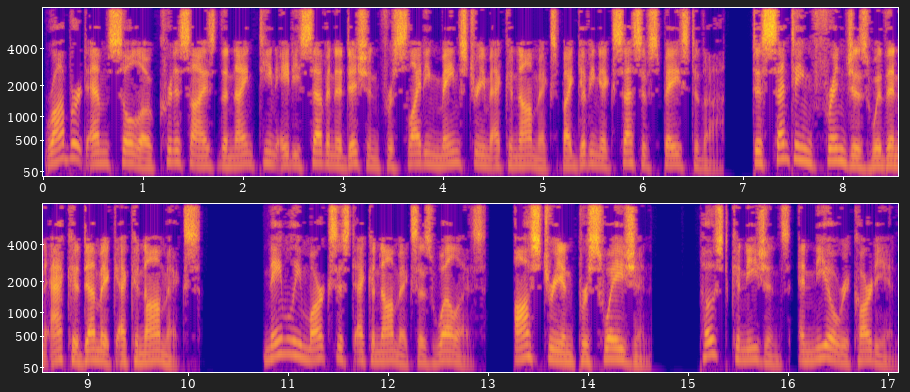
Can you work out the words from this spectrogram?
Robert M. Solow criticized the 1987 edition for slighting mainstream economics by giving excessive space to the dissenting fringes within academic economics, namely Marxist economics as well as Austrian persuasion, post-Keynesians, and neo-Ricardian.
